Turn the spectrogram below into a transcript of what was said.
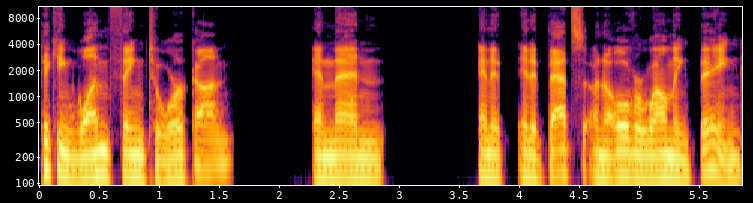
picking one thing to work on and then, and if, and if that's an overwhelming thing,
